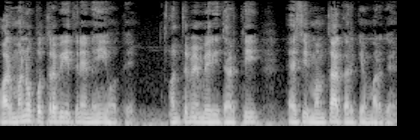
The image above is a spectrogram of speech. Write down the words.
और मनुपुत्र भी इतने नहीं होते। अंत में मेरी धरती ऐसी ममता करके मर गए।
